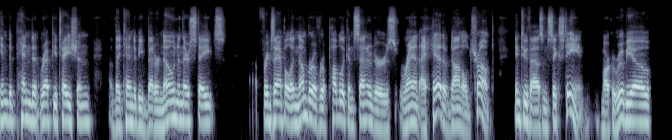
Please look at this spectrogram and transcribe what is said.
independent reputation. They tend to be better known in their states. For example, a number of Republican senators ran ahead of Donald Trump in 2016. Marco Rubio,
